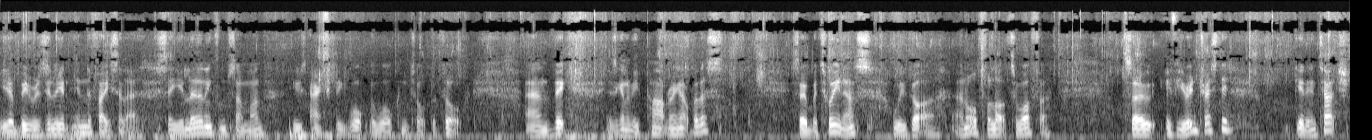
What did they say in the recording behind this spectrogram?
you know, be resilient in the face of that. So you're learning from someone who's actually walked the walk and talked the talk. And Vic is going to be partnering up with us. So between us, we've got a, an awful lot to offer. So if you're interested, get in touch.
